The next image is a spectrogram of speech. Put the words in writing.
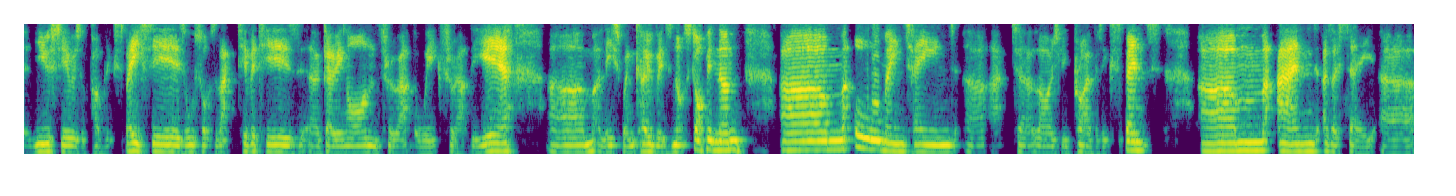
a, new series of public spaces, all sorts of activities uh, going on throughout the week, throughout the year, um, at least when COVID's not stopping them, um, all maintained uh, at uh, largely private expense. Um, and as I say, uh,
